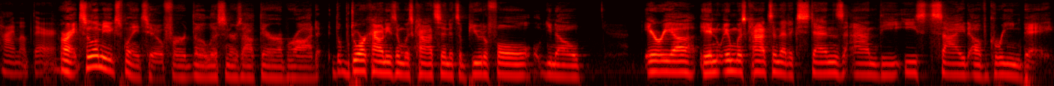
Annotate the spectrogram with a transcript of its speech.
time up there. All right, so let me explain too for the listeners out there abroad. The Door County's in Wisconsin. It's a beautiful, you know, area in in Wisconsin that extends on the east side of Green Bay,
